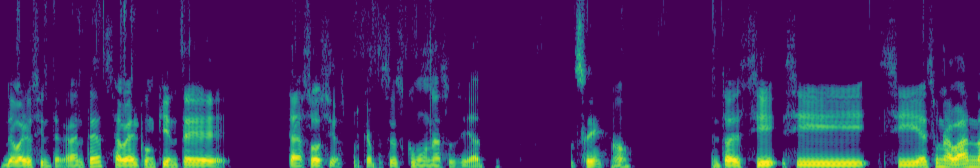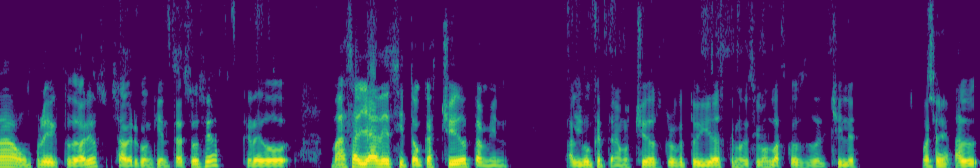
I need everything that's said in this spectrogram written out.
de varios integrantes, saber con quién te, te asocias, porque pues es como una sociedad. Sí. ¿No? Entonces, si, si, si es una banda o un proyecto de varios, saber con quién te asocias, creo, más allá de si tocas chido, también algo que tenemos chidos, creo que tú y yo es que nos decimos las cosas del chile. Bueno, al,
